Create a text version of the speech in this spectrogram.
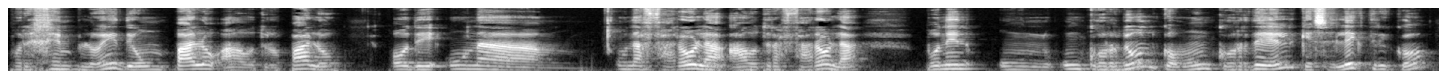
por ejemplo, ¿eh? de un palo a otro palo o de una, farola a otra farola, ponen un, un, cordón como un cordel que es eléctrico,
